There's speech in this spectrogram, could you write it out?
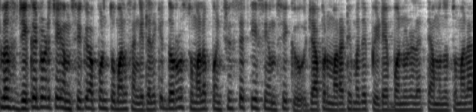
प्लस जे के टोडचे एम सी क्यू आपण तुम्हाला सांगितलेलं की दररोज तुम्हाला पंचवीस ते तीस एम सी क्यू जे आपण मराठीमध्ये पी डी एफ बनवलेले आहेत त्यामधून तुम्हाला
